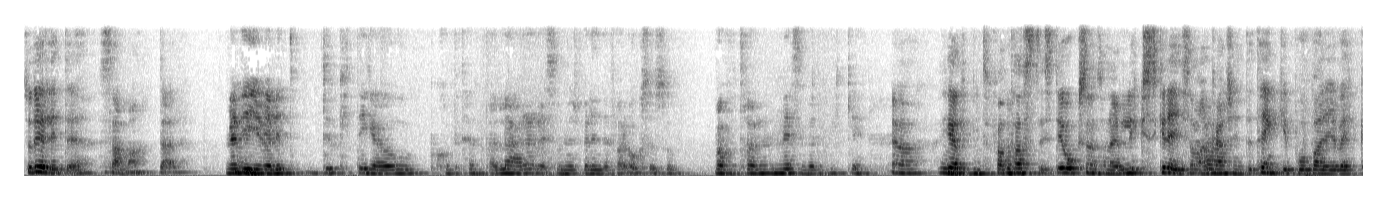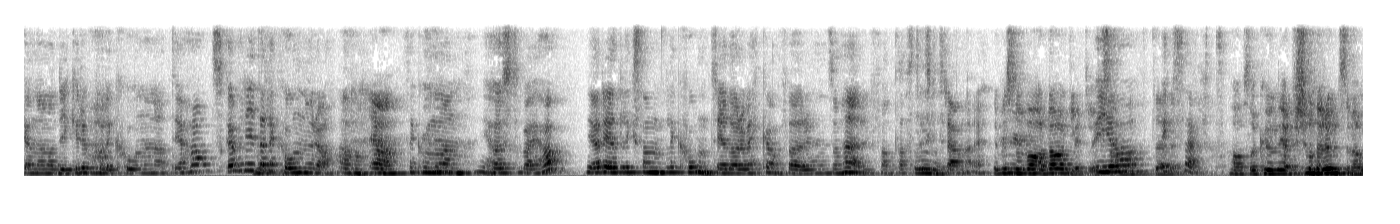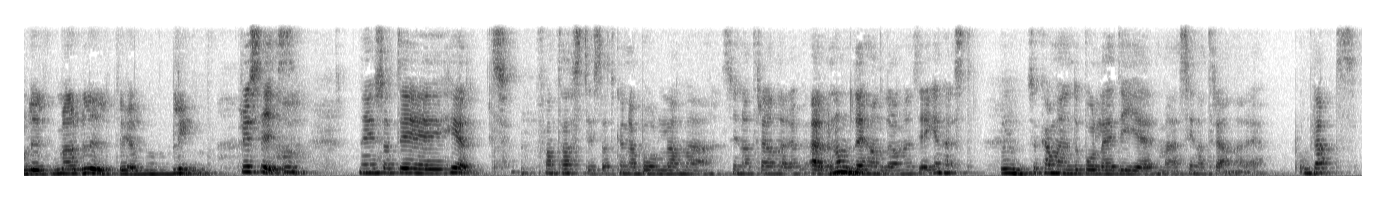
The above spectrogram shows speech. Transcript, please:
Mm. Så det är lite samma där. Men det är ju väldigt duktiga och kompetenta lärare som ni får för också så man tar med sig väldigt mycket. Ja, helt Mm. fantastiskt. Det är också en sån här lyxgrej som man Ja. kanske inte tänker på varje vecka när man dyker upp på lektionerna. Att jaha, ska vi rida lektion nu då? Ja, Sen kommer man i höst och bara jaha, jag red liksom lektion tre dagar i veckan för en sån här fantastisk Mm. tränare. Det blir så Mm. vardagligt liksom. ja, att, eh, exakt. ha så kunniga personer runt sig. Man blir, man blir lite helt blind. Precis. Nej, så att det är helt fantastiskt att kunna bolla med sina tränare. Även om det handlar om ens egen häst Mm. så kan man ändå bolla idéer med sina tränare på plats.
